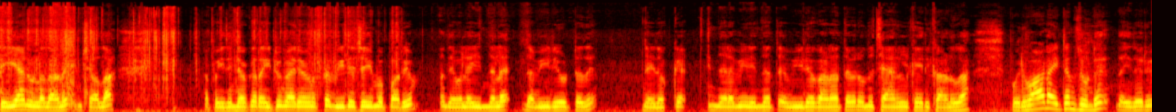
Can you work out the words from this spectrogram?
ചെയ്യാനുള്ളതാണ് ഇൻഷാല്ല അപ്പോൾ ഇതിന്റെയൊക്കെ റേറ്റും കാര്യങ്ങളൊക്കെ വീഡിയോ ചെയ്യുമ്പോൾ പറയും. അതേപോലെ ഇന്നലെ വീഡിയോ ഇട്ടത്. ഇതൊക്കെ ഇന്നലെ ഇന്നത്തെ വീഡിയോ കാണാത്തവരൊന്ന് ചാനൽ കയറി കാണുക. അപ്പോൾ ഒരുപാട് ഐറ്റംസ് ഉണ്ട്. ഇതൊരു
